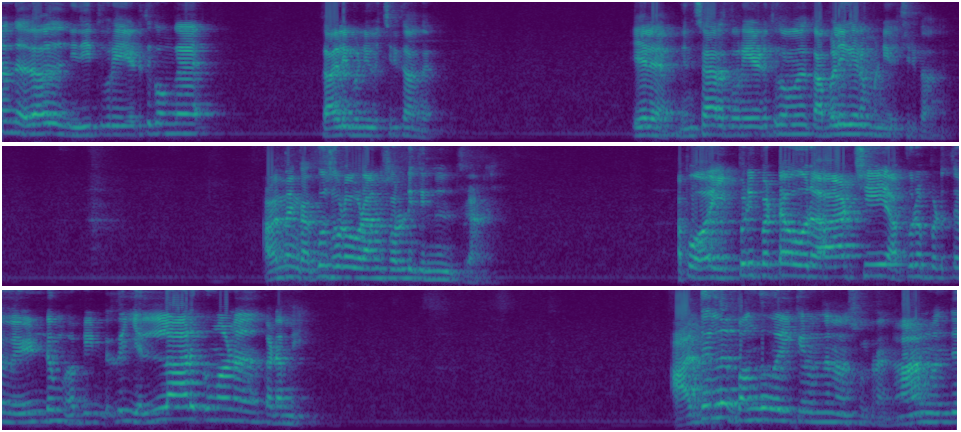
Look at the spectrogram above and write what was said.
வந்து அதாவது நிதித்துறையை எடுத்துக்கோங்க. காலி பண்ணி வச்சிருக்காங்க. ஏல மின்சாரத்துறையை எடுத்துக்கோங்க. கபலீகரம் பண்ணி வச்சிருக்காங்க. அவன் தான் கக்கூசோட விடாம சொல்லி தின்னுட்டாங்க அப்போ இப்படிப்பட்ட ஒரு ஆட்சியை அப்புறப்படுத்த வேண்டும் அப்படின்றது எல்லாருக்குமான கடமை. அதுல பங்கு வகிக்கணும்னு தான் நான் சொல்றேன். நான் வந்து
